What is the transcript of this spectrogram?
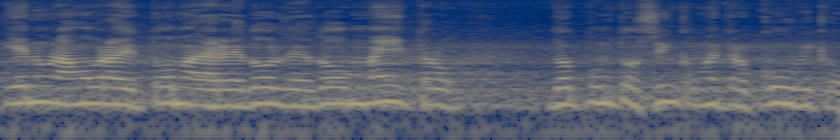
tiene una obra de toma de alrededor de 2 metros, 2.5 metros cúbicos.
